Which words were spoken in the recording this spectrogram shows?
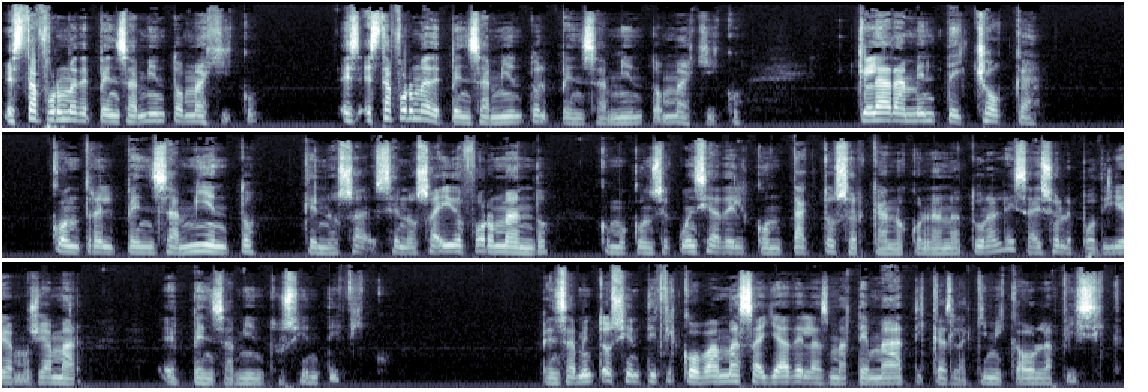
Esta forma de pensamiento mágico, esta forma de pensamiento, el pensamiento mágico, claramente choca contra el pensamiento que se nos ha ido formando como consecuencia del contacto cercano con la naturaleza. Eso le podríamos llamar eh, pensamiento científico. Pensamiento científico va más allá de las matemáticas, la química o la física.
